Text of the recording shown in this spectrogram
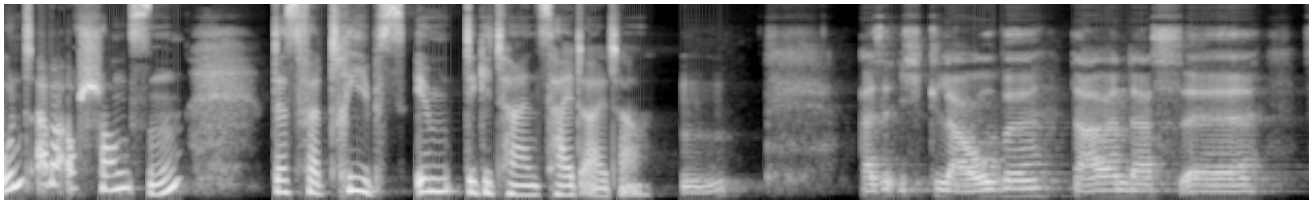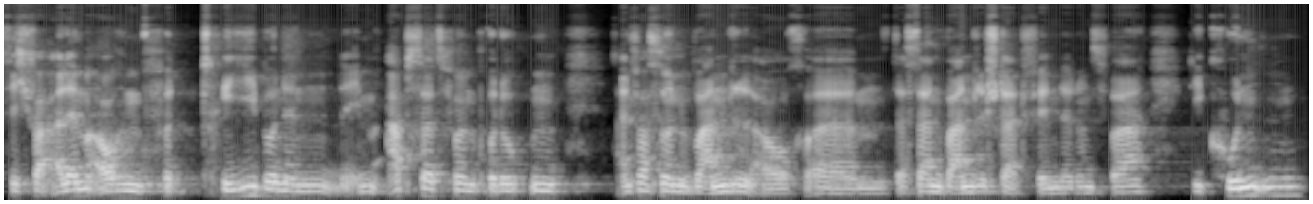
und aber auch Chancen des Vertriebs im digitalen Zeitalter? Mhm. Also ich glaube daran, dass äh, sich vor allem auch im Vertrieb und in, im Absatz von Produkten einfach so ein Wandel auch, ähm, dass da ein Wandel stattfindet. Und zwar die Kunden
